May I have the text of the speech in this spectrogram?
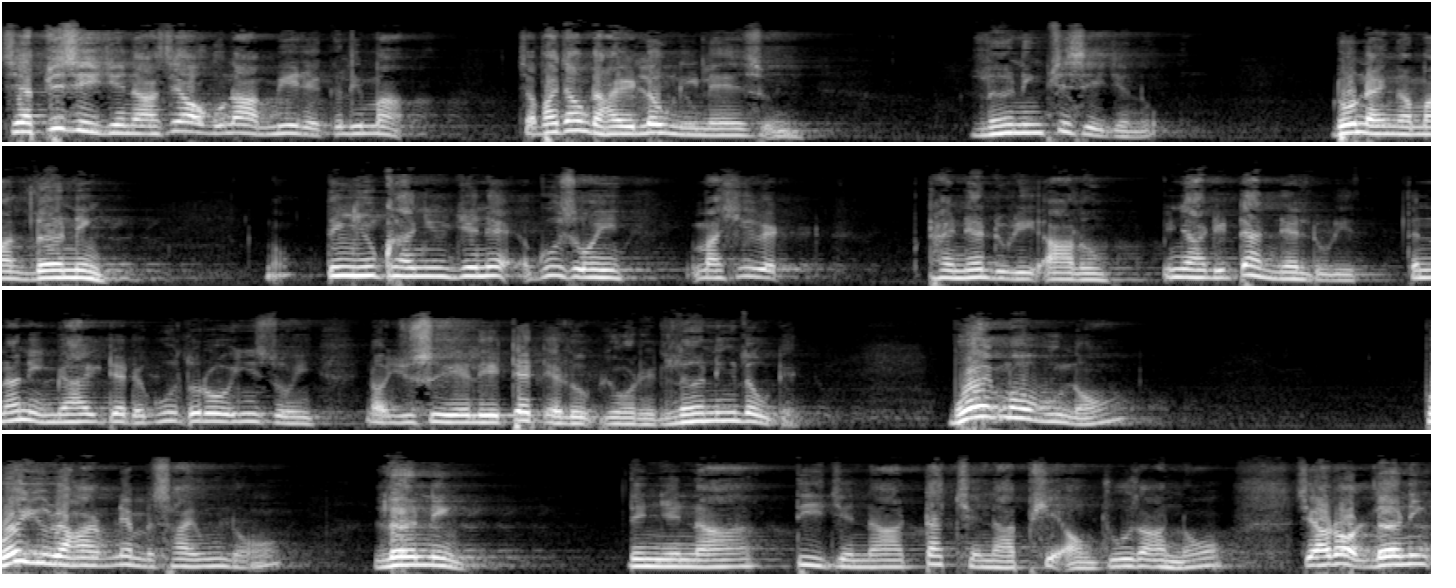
ဆရာဖြစ်စီခြင်းတာဆရာကကုနာမေးတယ်ကလိမဆရာဘာကြောင့်ဒါတွေလုပ်နေလဲဆိုရင် learning ဖြစ်စီခြင်းလို့တို့နိုင်ငံမှာ learning နော်သင်ယူခံယူခြင်းနဲ့အခုဆိုရင်မရှိတဲ့ထိုင်တဲ့လူတွေအားလုံးပညာတွေတတ်တဲ့လူတွေတနန်းနေအများကြီးတက်တယ်အခုသူတို့အင်းဆိုရင်နော် UCL တက်တယ်လို့ပြောတယ် learning လုပ်တယ် ဘွဲမဟုတ်ဘူးနော်ဘွဲယူတာနဲ့မဆိုင်ဘူးနော် learning သင်ကျင်တာတည်ကျင်တာတတ်ကျင်တာဖြစ်အောင်ကြိုးစားနော်ဆရာတော့ learning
